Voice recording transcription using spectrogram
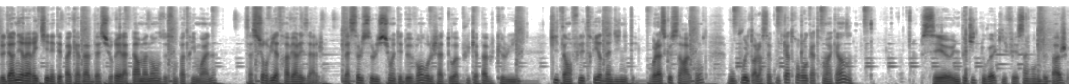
Le dernier héritier n'était pas capable d'assurer la permanence de son patrimoine, sa survie à travers les âges. La seule solution était de vendre le château à plus capable que lui, quitte à en flétrir d'indignité. Voilà ce que ça raconte. Vous pouvez le Alors ça coûte 4,95€. C'est euh, une petite nouvelle qui fait 52 pages.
